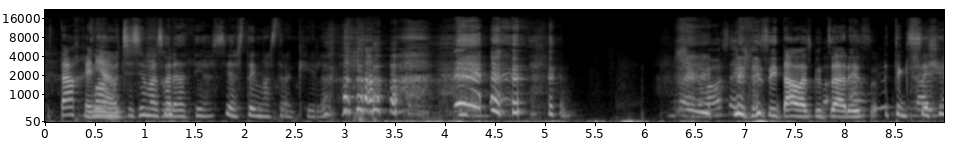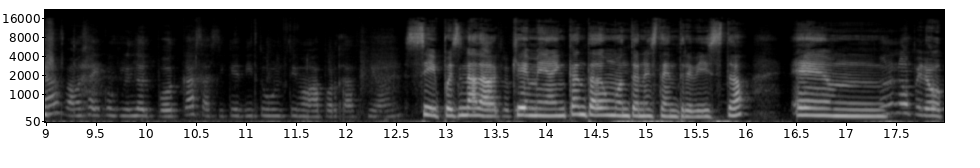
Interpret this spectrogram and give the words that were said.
Está genial. muchísimas gracias, ya estoy más tranquila. Bueno, vamos a ir, Necesitaba escuchar eso. Sí. Laia, vamos a ir concluyendo el podcast, así que di tu última aportación. Sí, pues nada, que me ha encantado un montón esta entrevista. Em, No, no, no, pero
